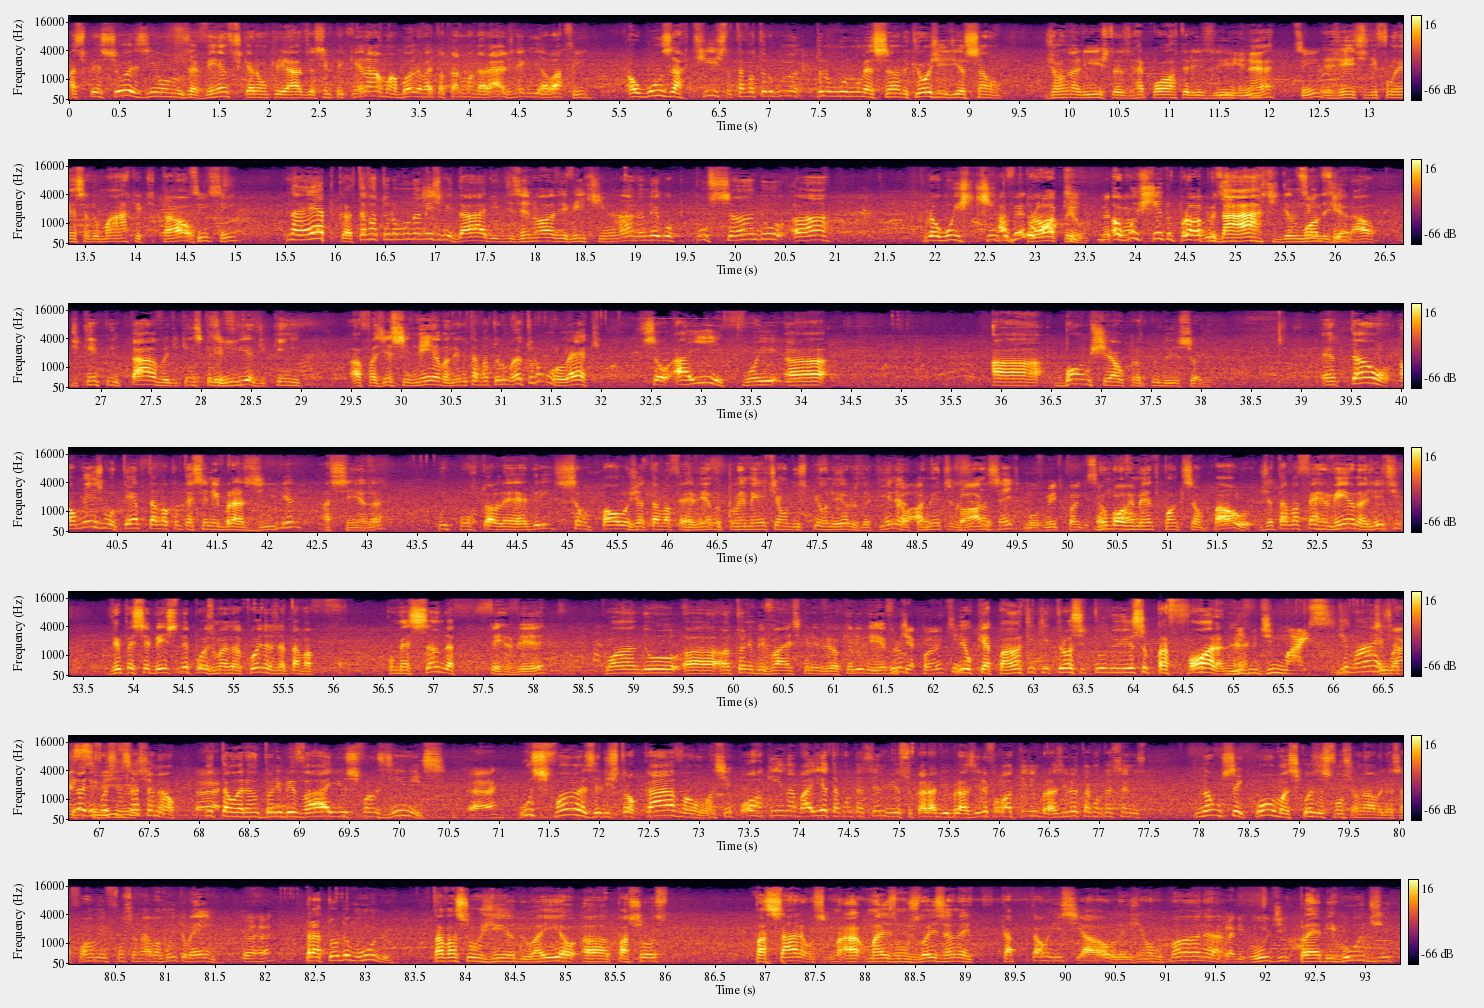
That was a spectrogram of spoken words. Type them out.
As pessoas iam nos eventos que eram criados assim pequenos, ah, uma banda vai tocar numa garagem, nem ia lá. Sim. Alguns artistas, estava todo, mundo- todo mundo começando, que hoje em dia são jornalistas, repórteres e Uhum. né, Sim. gente de influência do marketing e tal. Sim, sim. Na época, estava todo mundo na mesma idade, 19, 20 anos, o nego pulsando a, por algum instinto A próprio. rock, daquela- Algum instinto próprio algum da arte, de um Sim, modo sim. geral. De quem pintava, de quem escrevia, de quem ah, fazia cinema, o nego estava todo, era todo moleque. So, aí foi a, a bombshell para tudo isso aí. Então, ao mesmo tempo, estava acontecendo em Brasília a cena, em Porto Alegre, São Paulo já estava fervendo. Clemente é um dos pioneiros daqui, né? o Claro, Clemente dos claro. Inocentes. Movimento Punk São No Paulo. movimento Punk São Paulo já estava fervendo. A gente veio perceber isso depois, mas a coisa já estava começando a ferver quando ah, Antônio Bivar escreveu aquele livro. O que é punk? E o que é punk, que trouxe tudo isso para fora, né? Livro demais. Demais, Demais aquilo ali foi livro. sensacional. É. Então era Antônio Bivar e os fanzines. É. Os fãs, eles trocavam, assim, porra, aqui na Bahia está acontecendo isso. O cara de Brasília falou, aqui em Brasília está acontecendo isso. Não sei como as coisas funcionavam dessa forma e funcionava muito bem Aham. para todo mundo. Estava surgindo, aí ah, passou, passaram mais uns dois anos, aí, Capital Inicial, Legião Urbana, Plebe Hood Plebe Hood,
